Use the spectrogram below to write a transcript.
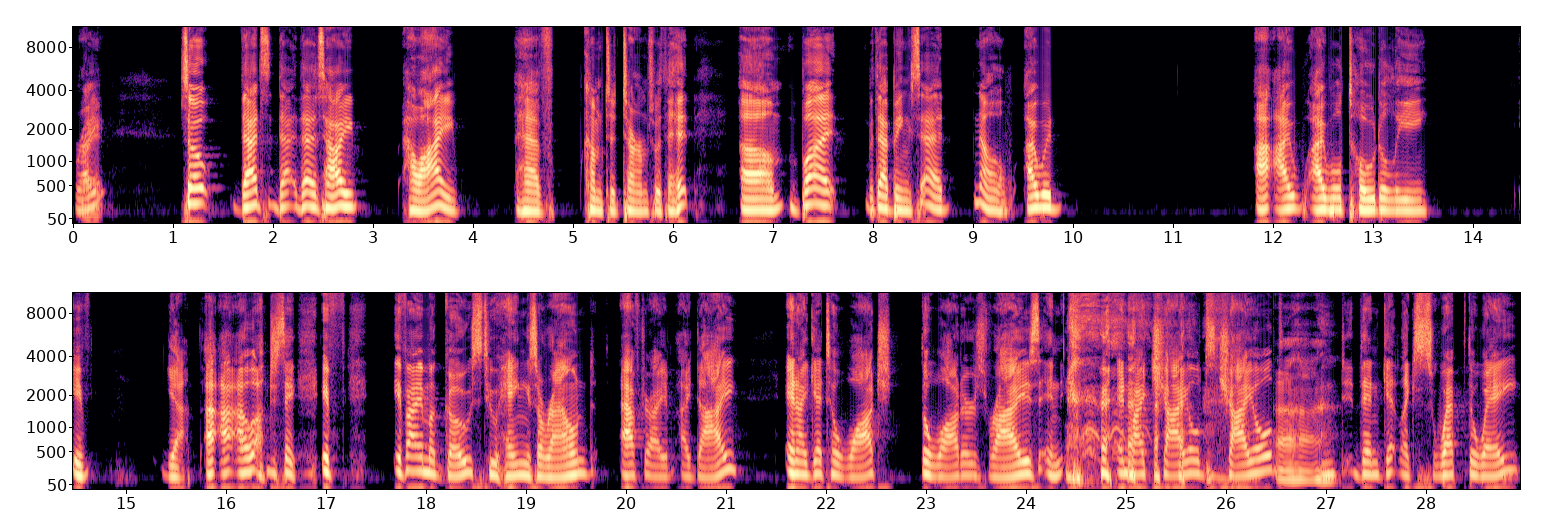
right? Right. So that's that that's how I how I have come to terms with it. Um, but with that being said, no, I would I I, I will totally if yeah, I, I I'll I'll just say if if I am a ghost who hangs around after I, I die and I get to watch the waters rise and and my child's child Uh-huh. then get like swept away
